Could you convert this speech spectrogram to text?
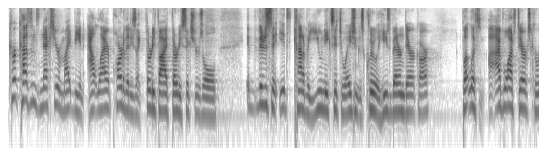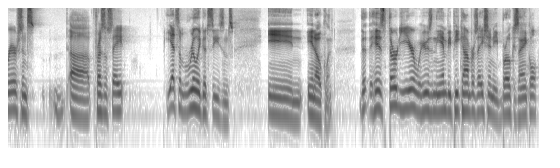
Kirk Cousins next year might be an outlier. Part of it, he's like 35, 36 years old. It, they're just a, it's kind of a unique situation because clearly he's better than Derek Carr. But listen, I've watched Derek's career since uh, Fresno State. He had some really good seasons in in Oakland. The, his third year, where he was in the MVP conversation, he broke his ankle.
